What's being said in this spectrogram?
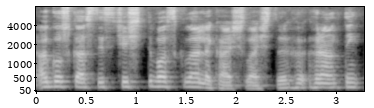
Agos gazetesi çeşitli baskılarla karşılaştı. Hrant Dink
